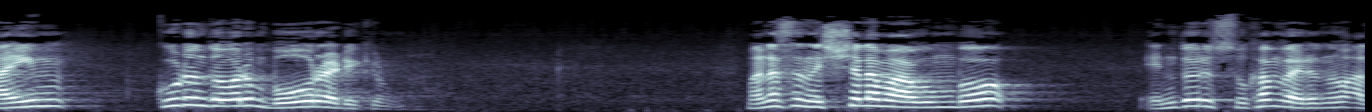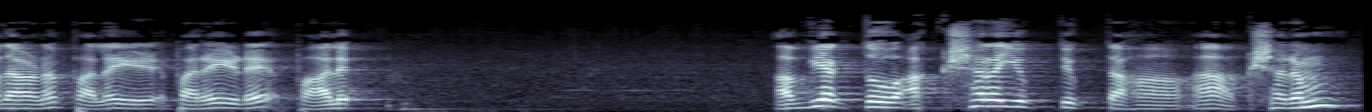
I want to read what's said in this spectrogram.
ടൈം കൂടുന്തോറും ബോറടിക്കും മനസ്സ് നിശ്ചലമാകുമ്പോ എന്തൊരു സുഖം വരുന്നു അതാണ് പല പരയുടെ പാൽ. അവ്യക്തോ അക്ഷരയുക്തിയുക്ത ആ അക്ഷരം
